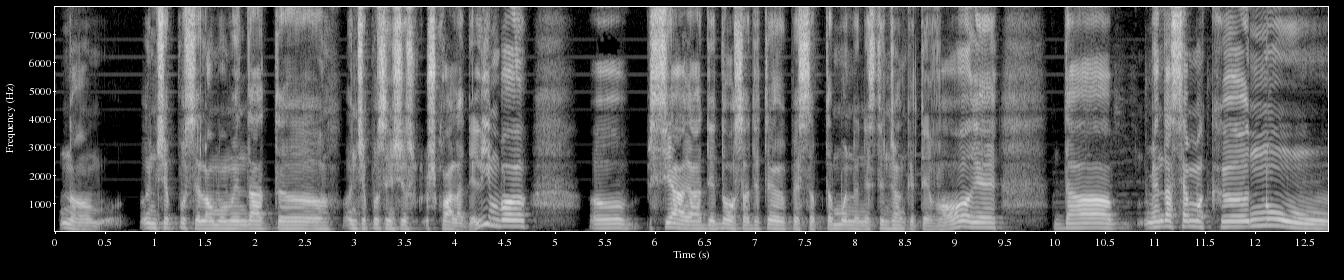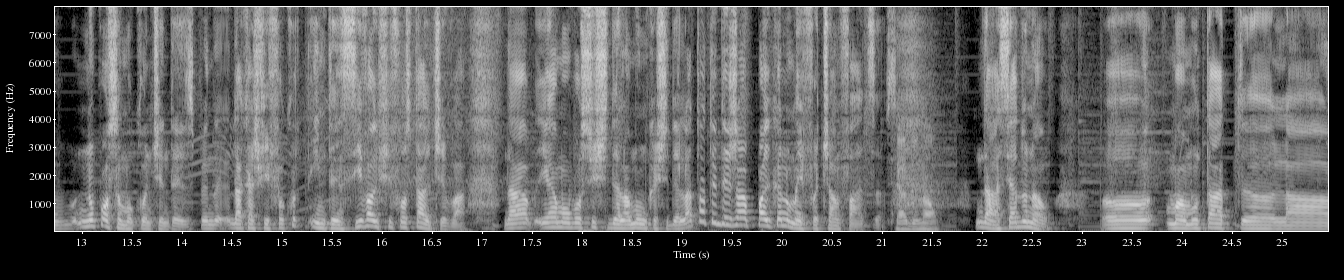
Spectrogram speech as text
nu, începuse la un moment dat, uh, începusem și ș- școala de limbă, uh, seara de două sau de trei ori pe săptămână ne strângeam câteva ore, dar mi-am dat seama că nu, nu pot să mă concentrez. Pentru că Dacă aș fi făcut intensiv, ar fi fost altceva. Dar eram obosit și de la muncă și de la toate, deja parcă nu mai făceam față. Se adunau. Da, se adunau. Uh, m-am mutat uh, la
